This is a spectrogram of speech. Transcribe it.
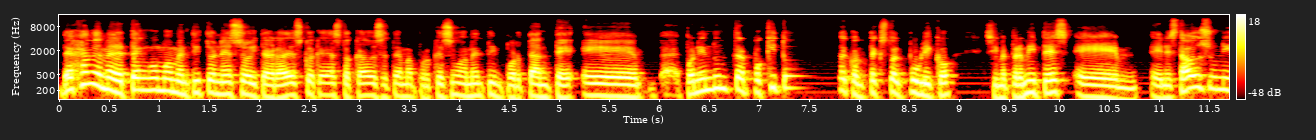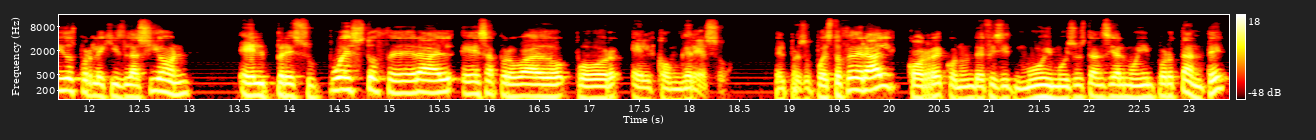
Déjame, me detengo un momentito en eso y te agradezco que hayas tocado ese tema porque es sumamente importante. Eh, poniendo un poquito de contexto al público, si me permites, eh, en Estados Unidos por legislación, el presupuesto federal es aprobado por el Congreso. El presupuesto federal corre con un déficit muy, muy sustancial, muy importante.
